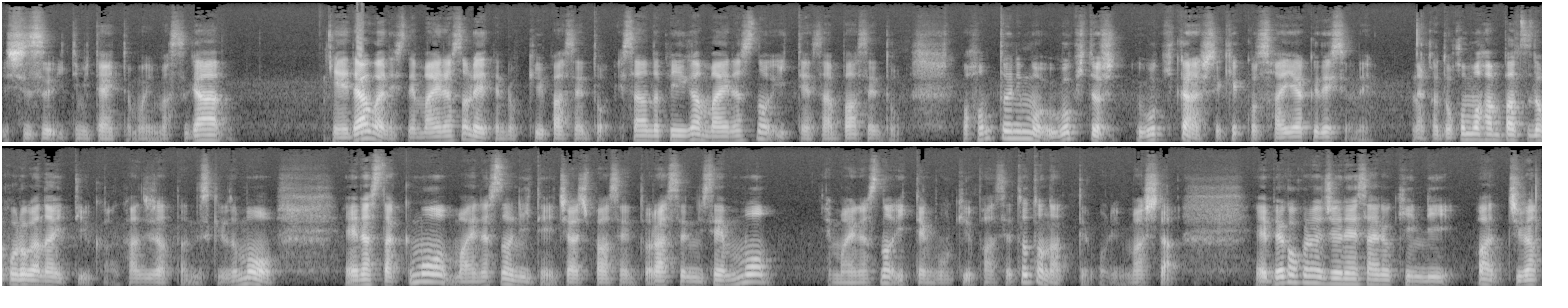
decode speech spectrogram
指数いってみたいと思いますが、えー、ダウがですね、マイナスの0.69%、S&P がマイナスの1.3%。まあ、本当にもう動きとし、動きからして結構最悪ですよね。なんかどこも反発どころがないっていうか感じだったんですけれども、えー、ナスダックもマイナスの2.18%、ラッセル2000もマイナスの1.59%となっておりました。えー、米国の10年債の金利はじわっ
